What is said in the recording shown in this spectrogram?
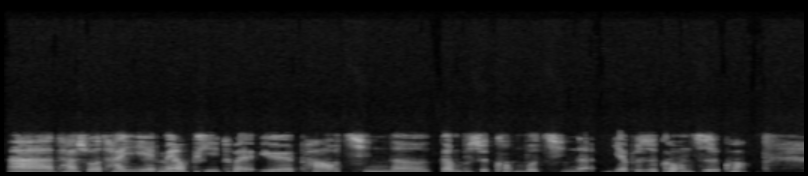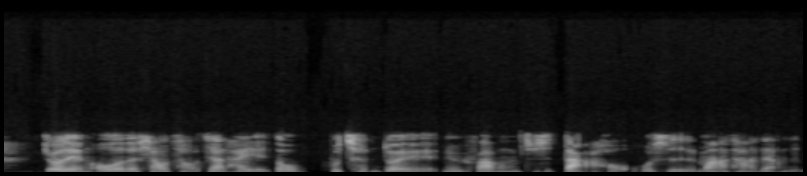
那他说他也没有劈腿、约炮、情的，更不是恐怖情人，也不是控制狂，就连偶尔的小吵架，他也都不曾对女方就是大吼或是骂他这样子。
